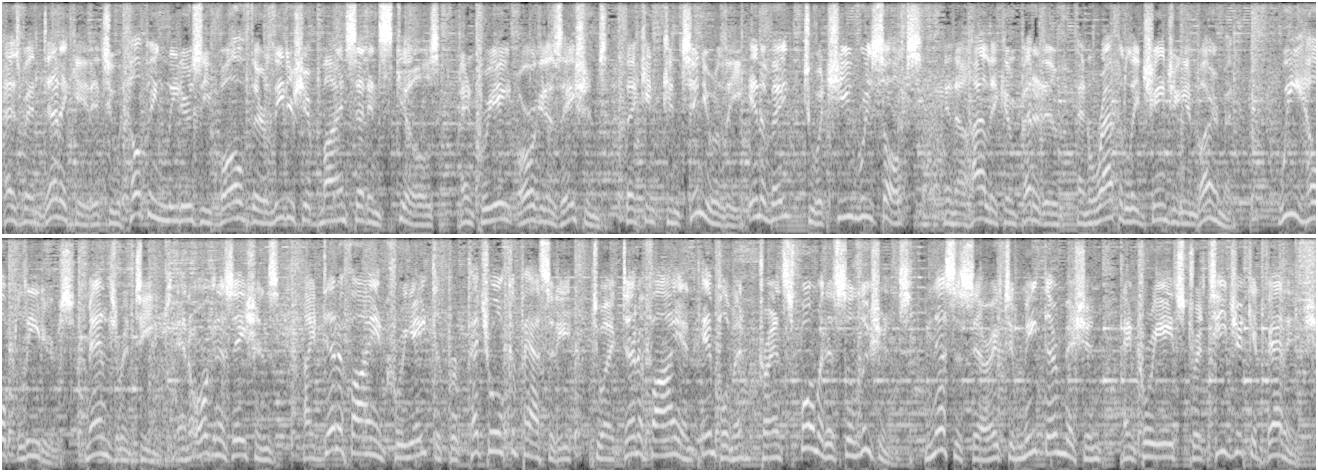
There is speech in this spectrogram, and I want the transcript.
has been dedicated to helping leaders evolve their leadership mindset and skills and create organizations that can continually innovate to achieve results in a highly competitive and rapidly changing environment. We help leaders, management teams, and organizations identify and create the perpetual capacity to identify and implement transformative solutions necessary to meet their mission and create strategic advantage.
